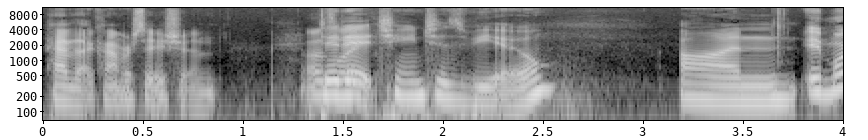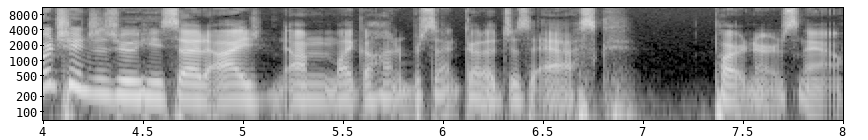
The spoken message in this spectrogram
have that conversation. Did like- it change his view on? It more changes who he said. I, I'm like 100 percent gonna just ask partners now.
